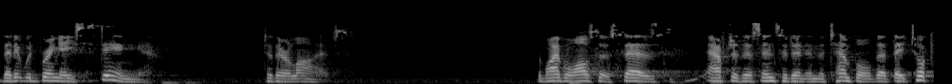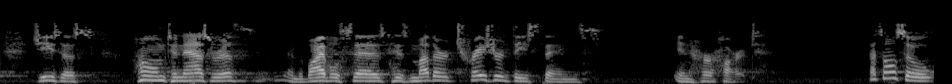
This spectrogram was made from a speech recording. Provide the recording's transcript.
that it would bring a sting to their lives. The Bible also says, after this incident in the temple, that they took Jesus home to Nazareth, and the Bible says his mother treasured these things in her heart. That's also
